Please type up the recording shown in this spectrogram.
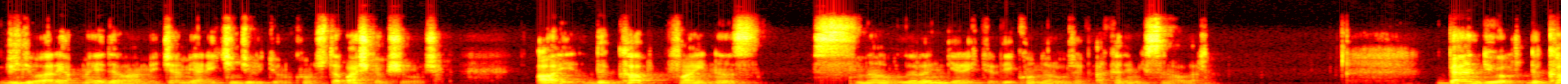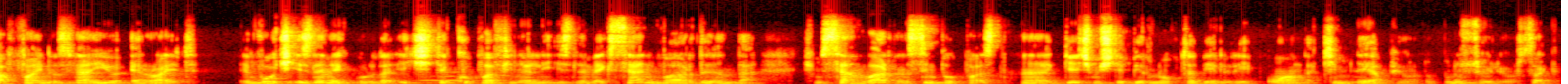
videolar yapmaya devam edeceğim. Yani ikinci videonun konusu da başka bir şey olacak. I, the cup finals sınavların gerektirdiği konular olacak. Akademik sınavlar. Ben diyor the cup finals when you arrived. E, watch izlemek burada. İşte kupa finalini izlemek sen vardığında. Şimdi sen vardın simple past. Ha, geçmişte bir nokta belirleyip o anda kim ne yapıyordu bunu söylüyorsak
